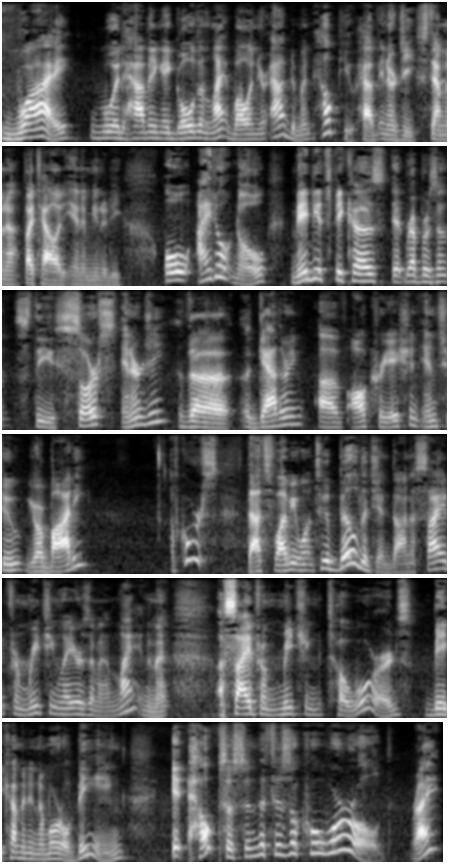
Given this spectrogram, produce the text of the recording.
Why would having a golden light ball in your abdomen help you have energy, stamina, vitality, and immunity? Oh, I don't know. Maybe it's because it represents the source energy, the gathering of all creation into your body? Of course. That's why we want to build a Jindan. Aside from reaching layers of enlightenment, aside from reaching towards becoming an immortal being, it helps us in the physical world, right?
